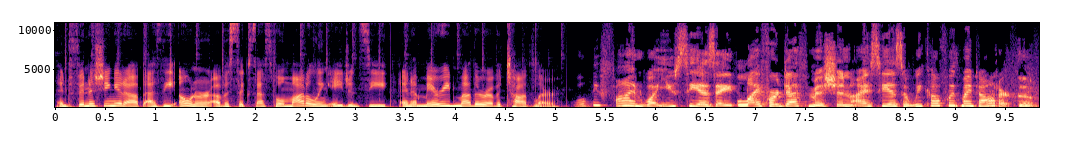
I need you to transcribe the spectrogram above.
and finishing it up as the owner of a successful modeling agency and a married mother of a toddler. We'll be fine. What you see as a life or death mission, I see as a week off with my daughter.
